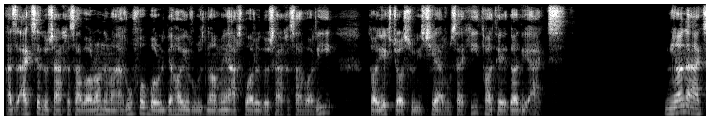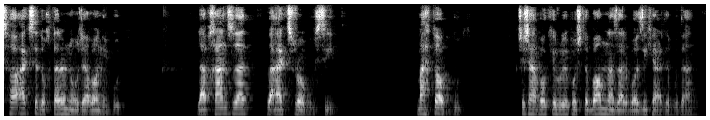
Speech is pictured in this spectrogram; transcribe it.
از عکس دوچرخه سواران معروف و بریده های روزنامه اخبار دوچرخه سواری تا یک جاسویچی عروسکی تا تعدادی عکس. میان عکس ها عکس دختر نوجوانی بود. لبخند زد و عکس را بوسید. محتاب بود. چه شبها که روی پشت بام نظربازی کرده بودند.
